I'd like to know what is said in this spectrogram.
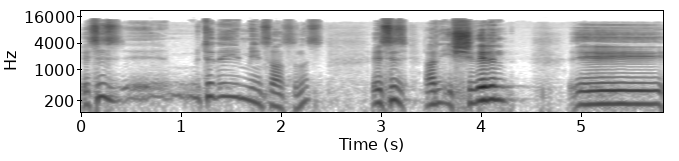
E siz e, mütedeyyin bir insansınız. E siz hani işçilerin e,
